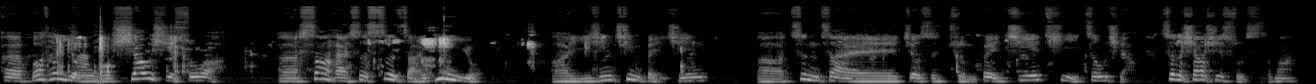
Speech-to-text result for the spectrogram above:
呃，博特有消息说啊，呃，上海市市长应勇啊已经进北京，啊正在就是准备接替周强，这个消息属实吗？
